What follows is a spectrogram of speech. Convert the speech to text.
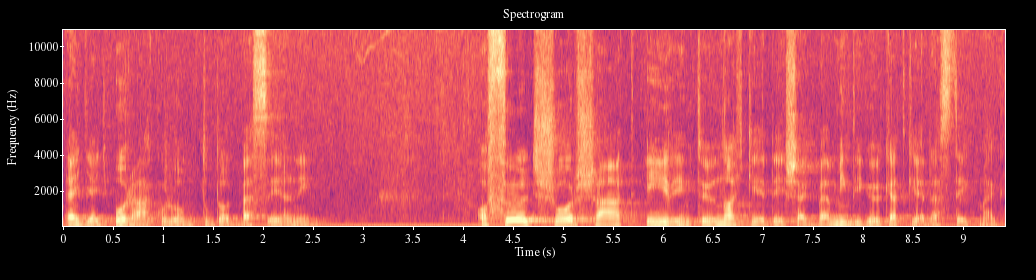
egy-egy orákulum tudott beszélni. A föld sorsát érintő nagy kérdésekben mindig őket kérdezték meg.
